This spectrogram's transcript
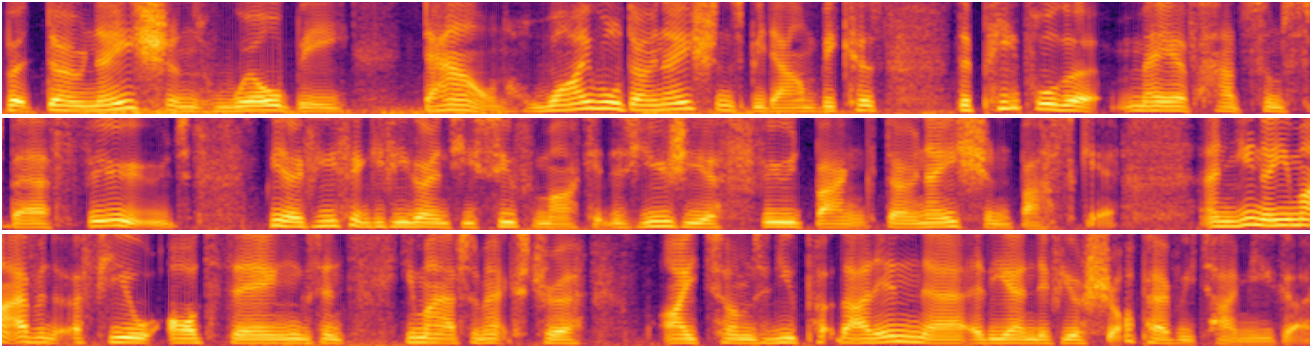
but donations will be down. Why will donations be down? Because the people that may have had some spare food, you know, if you think if you go into your supermarket, there's usually a food bank donation basket. And, you know, you might have a few odd things and you might have some extra items and you put that in there at the end of your shop every time you go.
